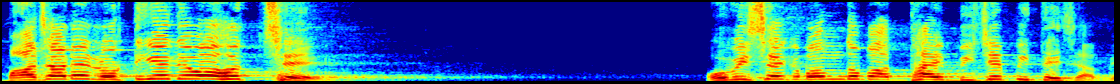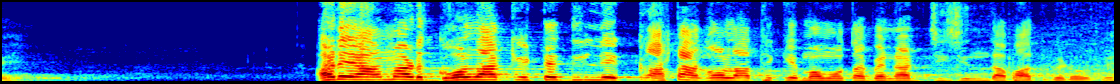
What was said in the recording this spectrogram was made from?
বাজারে রটিয়ে দেওয়া হচ্ছে। অভিষেক বন্দ্যোপাধ্যায় বিজেপিতে যাবে। আরে আমার গলা কেটে দিলে কাটা গলা থেকে মমতা ব্যানার্জি জিন্দাবাদ বেরোবে।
